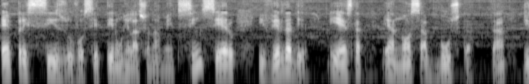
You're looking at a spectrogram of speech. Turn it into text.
é preciso você ter um relacionamento sincero e verdadeiro. E esta é a nossa busca, tá? De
